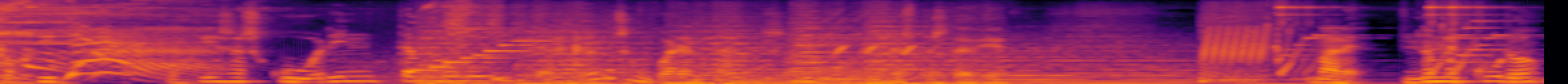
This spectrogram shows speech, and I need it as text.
Cogí, cogí esas 40 moneditas. Creo que son 40. Son restos de 10. Vale, no me curo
